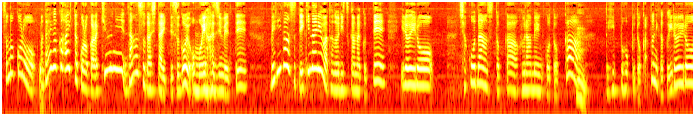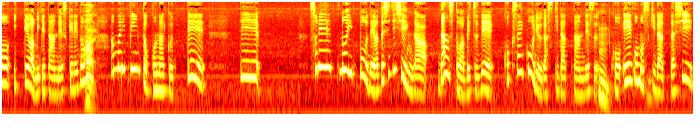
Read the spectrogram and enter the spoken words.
その頃大学入った頃から急にダンスがしたいってすごい思い始めてベリーダンスっていきなりはたどり着かなくていろいろ社交ダンスとかフラメンコとか、うん、ヒップホップとかとにかくいろいろ行っては見てたんですけれども、はい、あんまりピンとこなくってでそれの一方で私自身がダンスとは別で国際交流が好きだったんです、うん、こう英語も好きだったし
